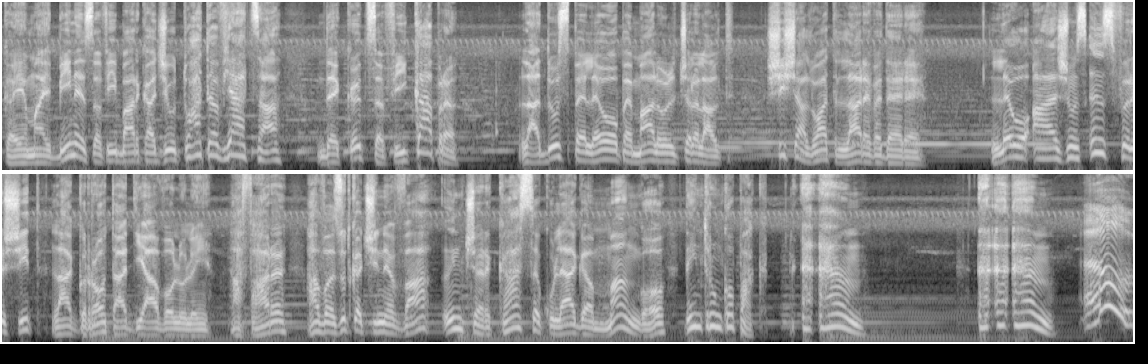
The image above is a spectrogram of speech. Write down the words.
că e mai bine să fii barcagiu toată viața decât să fii capră. L-a dus pe Leo pe malul celălalt și și-a luat la revedere. Leo a ajuns în sfârșit la grota diavolului. Afară a văzut că cineva încerca să culeagă mango dintr-un copac. Ahem. Ahem. Oh,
